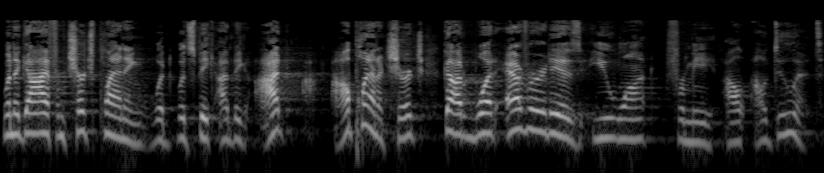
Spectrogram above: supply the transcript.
When a guy from church planting would, would speak, I'd be, I'd, I'll plant a church. God, whatever it is you want for me, I'll, I'll do it.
